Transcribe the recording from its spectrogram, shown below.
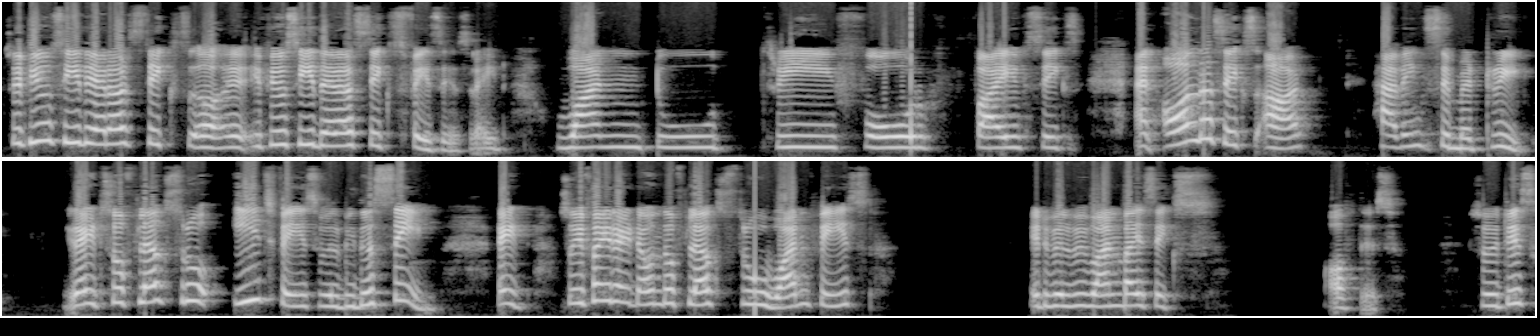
So if you see there are six, uh, if you see there are six phases, right, one, two, three, four, five, six, and all the six are having symmetry right? So flux through each phase will be the same right? So if i write down the flux through one phase it will be 1 by 6 of this. So it is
